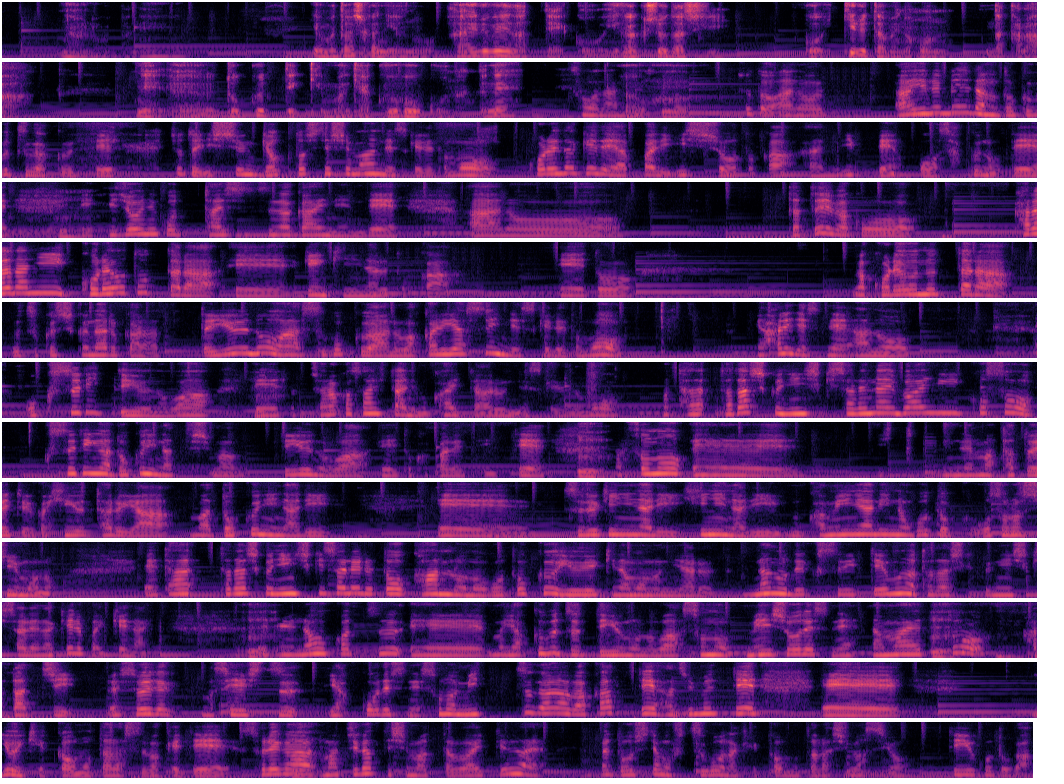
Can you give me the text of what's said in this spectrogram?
なるほどね。いやまあ確かにあのアイルベーダってこう医学書だしこう生きるための本だからね、えー毒って、まあ、逆方向なんでね。そうなんうです。よん。ちょっとあのアーユルベーダの毒物学ってちょっと一瞬ぎょっとしてしまうんですけれどもこれだけでやっぱり一章とかあの一辺を咲くので、うん。え非常にこう大切な概念で、あのー例えばこう体にこれを取ったら、えー元気になるとか、えーとまあ、これを塗ったら美しくなるからっていうのはすごくあの分かりやすいんですけれどもやはりですねあのお薬っていうのは、えーとチャラカサンヒターにも書いてあるんですけれども、まあた正しく認識されない場合にこそ薬が毒になってしまうっていうのは、えー、と書かれていてうん。まあその、えーひねまあ、例えというか比喩たるや、まあ、毒になり、えー剣になり火になりもう雷のごとく恐ろしいもの、えーた正しく認識されると甘露のごとく有益なものになる。なので薬っていうものは正しく認識されなければいけない。うん。でなおかつ、えーまあ、薬物っていうものはその名称ですね。名前と形、えそれで、まあ、性質薬効ですね。その3つが分かって初めて、えー良い結果をもたらすわけでそれが間違ってしまった場合っていうのはやっぱりどうしても不都合な結果をもたらしますよっていうことが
